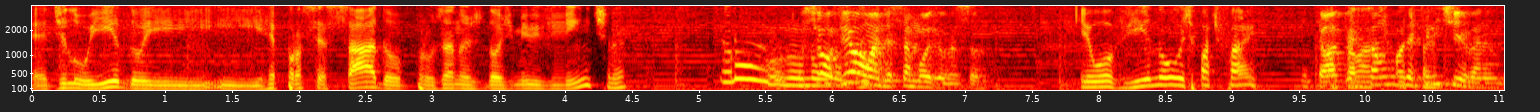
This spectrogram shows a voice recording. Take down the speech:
é, diluído e, e reprocessado para os anos 2020, né? Eu não, não, Você não, ouviu não, onde essa música, professor? Eu ouvi no Spotify. Então a versão definitiva, né?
